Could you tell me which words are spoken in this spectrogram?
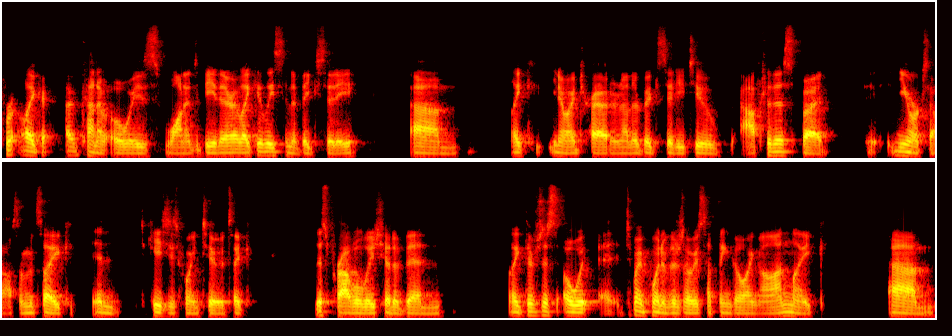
for like, I've kind of always wanted to be there, like at least in a big city. Um, like you know i'd try out another big city too after this but eh, new york's awesome. It's like in casey's point too it's like this probably should have been like there's just always eh, to my point of there's always something going on like um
